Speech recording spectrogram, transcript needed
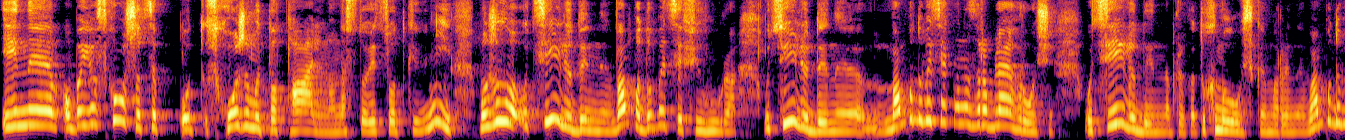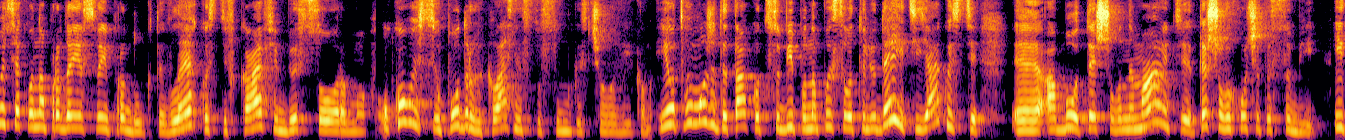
І не обов'язково, що це от схожими тотально на 100%. Ні. Можливо, у цієї людини вам подобається фігура, у цієї людини вам подобається, як вона заробляє гроші. У цієї людини, наприклад, у Хмеловської Марини, вам подобається, як вона продає свої продукти в легкості, в кайфі, без сорому. У когось у подруги класні стосунки з чоловіком. І от ви можете так от собі понаписувати людей ті якості е, або те, що вони мають, те, що ви хочете собі. І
